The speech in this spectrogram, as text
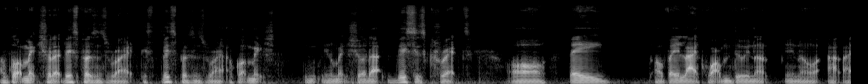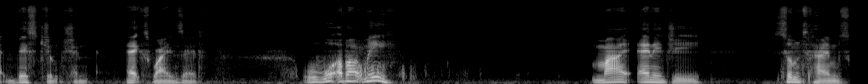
I've got to make sure that this person's right, this this person's right. I've got to make you know make sure that this is correct, or they or they like what I'm doing at you know at like this junction, X, Y, and Z. Well, what about me? My energy sometimes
